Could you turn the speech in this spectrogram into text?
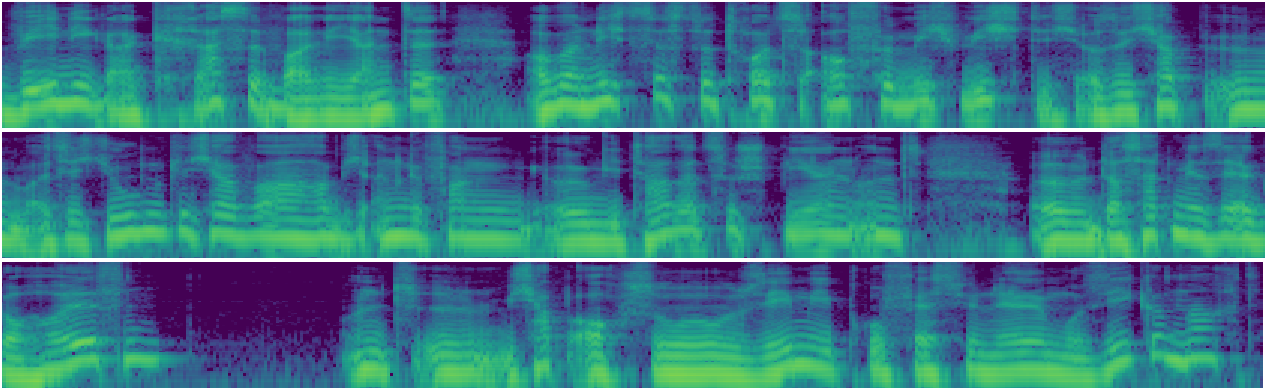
weniger krasse Variante, aber nichtsdestotrotz auch für mich wichtig. Also ich habe, ähm, als ich Jugendlicher war, habe ich angefangen, äh, Gitarre zu spielen und äh, das hat mir sehr geholfen. Und äh, ich habe auch so semi-professionell Musik gemacht,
